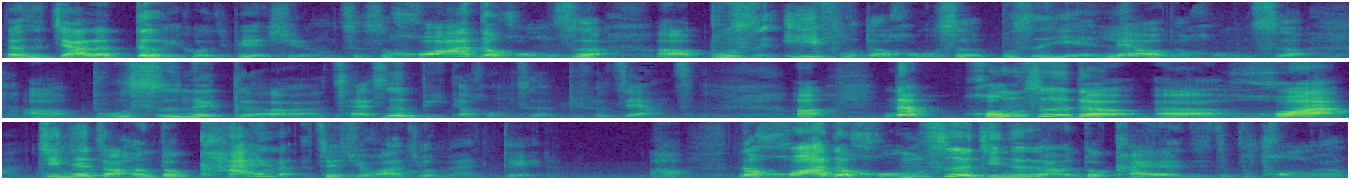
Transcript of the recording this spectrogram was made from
但是加了的以后就变形容词，是花的红色啊，不是衣服的红色，不是颜料的红色啊，不是那个彩色笔的红色，比如说这样子。好，那红色的呃花今天早上都开了，这句话就蛮对的啊。那花的红色今天早上都开了，这就不通了，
